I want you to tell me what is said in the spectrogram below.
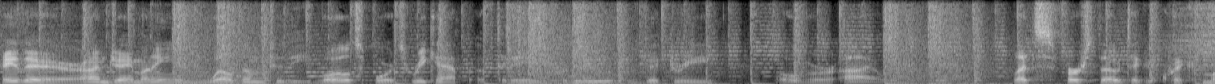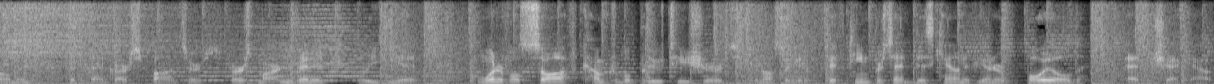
Hey there, I'm Jay Money, and welcome to the Boiled Sports recap of today's Purdue victory over Iowa. Let's first, though, take a quick moment to thank our sponsors. First, Martin Vintage, where you can get wonderful, soft, comfortable Purdue t shirts. You can also get a 15% discount if you enter Boiled at checkout.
